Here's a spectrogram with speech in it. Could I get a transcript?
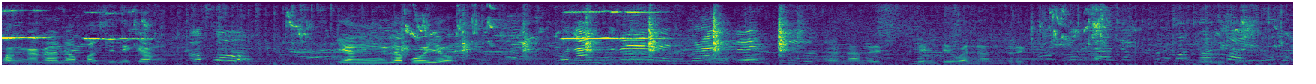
pang ano, no, pasinigang. Opo. Yung laboyo. 100, 120. 120, 100.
